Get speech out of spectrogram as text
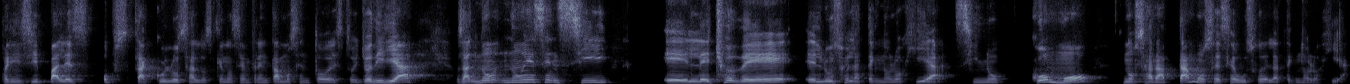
principales obstáculos a los que nos enfrentamos en todo esto. Yo diría, o sea, no, no es en sí el hecho de el uso de la tecnología, sino cómo nos adaptamos a ese uso de la tecnología.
